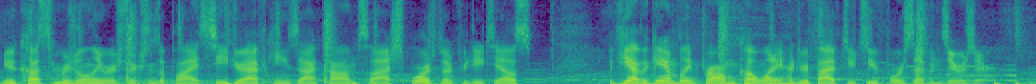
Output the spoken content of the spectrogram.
New customers only. Restrictions apply. See DraftKings.com/sportsbook for details. If you have a gambling problem, call 1-800-522-4700.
